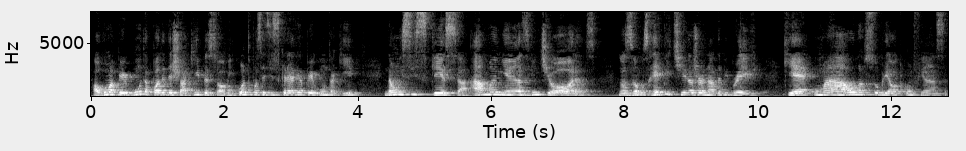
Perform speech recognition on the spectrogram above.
Alguma pergunta pode deixar aqui, pessoal. Enquanto vocês escrevem a pergunta aqui, não se esqueça, amanhã às 20 horas, nós vamos repetir a jornada Be Brave, que é uma aula sobre autoconfiança,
